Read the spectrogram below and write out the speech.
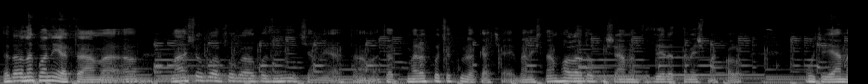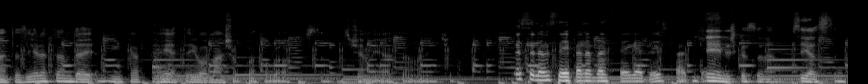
tehát annak van értelme. A másokkal foglalkozni nincs semmi értelme. Tehát, mert akkor csak ülök egy helyben, és nem haladok, és elment az életem, és meghalok. Úgyhogy elment az életem, de inkább helyette jól másokkal foglalkoztam. Ez semmi értelme nincs. Köszönöm szépen a beszélgetést. Én is köszönöm. Sziasztok!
